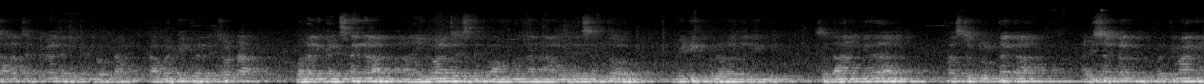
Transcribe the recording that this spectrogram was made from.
చాలా చక్కగా జరిగిన ప్రోగ్రామ్ కాబట్టి ప్రతి చోట వాళ్ళని ఖచ్చితంగా ఇన్వాల్వ్ చేస్తే బాగుంటుందన్న ఉద్దేశంతో మీటింగ్ పిలవడం జరిగింది. సో దాని మీద ఫస్ట్ క్లుప్తంగా అడిషనల్ ప్రతిమాని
